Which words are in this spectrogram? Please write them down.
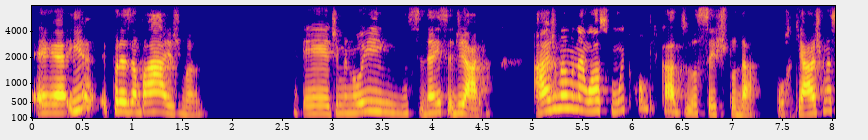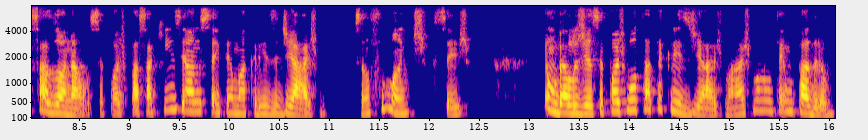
É, e, por exemplo, a asma é, diminui incidência de asma. Asma é um negócio muito complicado de você estudar, porque asma é sazonal. Você pode passar 15 anos sem ter uma crise de asma, sendo fumante, que seja. E um belo dia você pode voltar a ter crise de asma. Asma não tem um padrão.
